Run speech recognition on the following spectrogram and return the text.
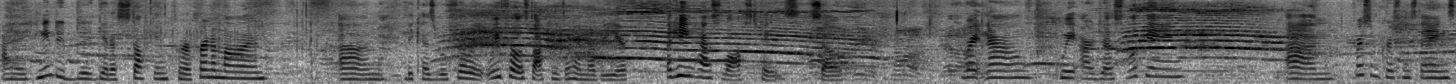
I needed to get a stocking for a friend of mine um, because we fill we fill a stocking for him every year, but he has lost his. So right now we are just looking um, for some Christmas things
